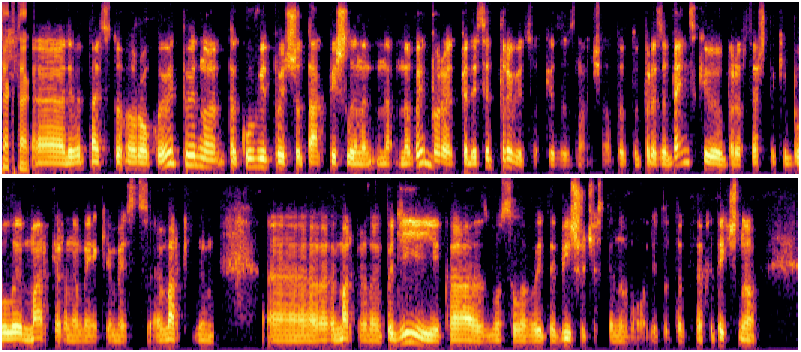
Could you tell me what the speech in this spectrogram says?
так, так. 19-го року. І відповідно таку відповідь, що так пішли на на, на вибори, 53% зазначили. Тобто президентські вибори все ж таки були маркерними якимись маркерним е, маркерною подією, яка змусила вийти більшу частину молоді. Тобто фактично Е, е,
